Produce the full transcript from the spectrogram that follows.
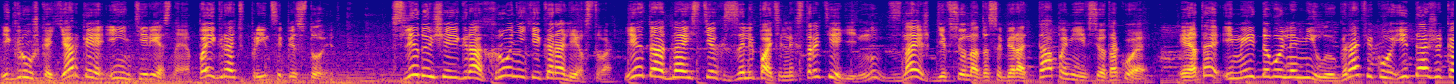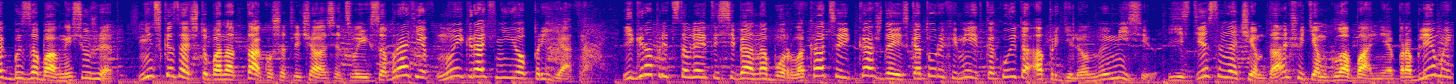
Игрушка яркая и интересная, поиграть в принципе стоит. Следующая игра Хроники Королевства. И это одна из тех залипательных стратегий, ну, знаешь, где все надо собирать тапами и все такое. Это имеет довольно милую графику и даже как бы забавный сюжет. Не сказать, чтобы она так уж отличалась от своих собратьев, но играть в нее приятно. Игра представляет из себя набор локаций, каждая из которых имеет какую-то определенную миссию. Естественно, чем дальше, тем глобальнее проблемы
